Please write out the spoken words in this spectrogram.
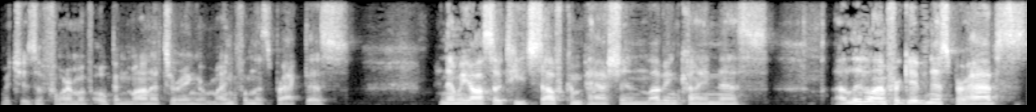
which is a form of open monitoring or mindfulness practice. And then we also teach self compassion, loving kindness, a little unforgiveness, perhaps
